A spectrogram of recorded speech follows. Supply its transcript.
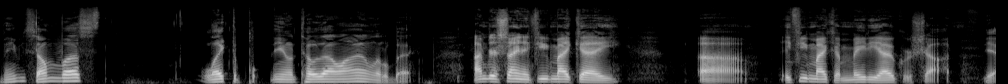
maybe some of us like to you know toe that line a little bit. I'm just saying if you make a uh, if you make a mediocre shot, Yeah.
